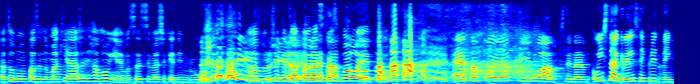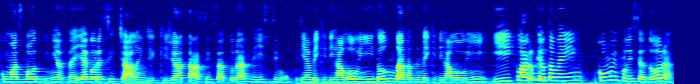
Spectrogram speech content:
Tá todo mundo fazendo maquiagem de Halloween. Aí você se veste aqui de bruxa, a bruxa que Isso, desaparece com os boletos. Essa foi assim, o ápice, né? O Instagram ele sempre vem com umas modinhas, né? E agora esse challenge que já tá assim saturadíssimo. Tinha make de Halloween, todo mundo tava fazendo make de Halloween. E claro que eu também, como influenciadora,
